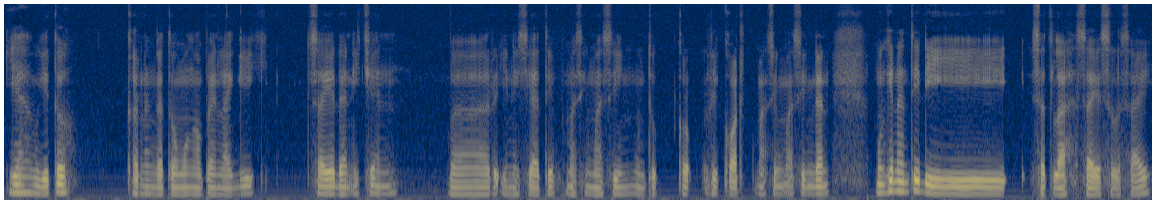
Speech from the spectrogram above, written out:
ya begitu. Karena nggak tahu mau ngapain lagi saya dan Ichen berinisiatif masing-masing untuk record masing-masing. Dan mungkin nanti di setelah saya selesai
